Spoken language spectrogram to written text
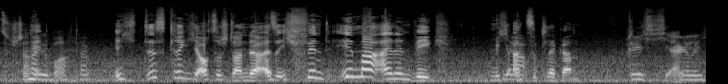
zustande Nee. gebracht habe. Ich, das kriege ich auch zustande. Also ich finde immer einen Weg, mich Ja. anzukleckern. Richtig ärgerlich.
